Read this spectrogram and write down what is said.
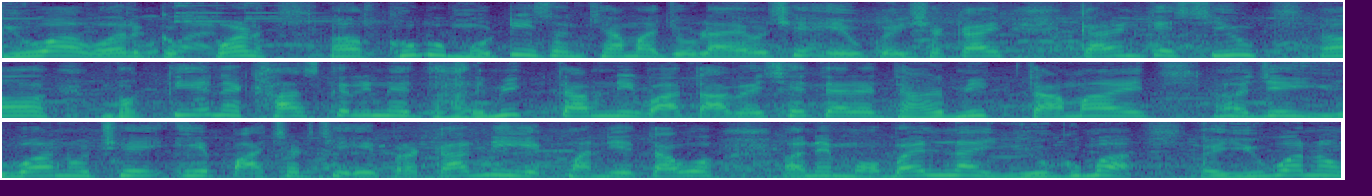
યુવા વર્ગ પણ ખૂબ મોટી સંખ્યામાં જોડાયો છે, એવું કહી શકાય. કારણ કે શિવ ભક્તિ અને ખાસ કરીને ધાર્મિકતાની વાત આવે છે, ત્યારે ધાર્મિકતામાં જે યુવાનો છે, એ પાછળ છે, એ પ્રકારની એક માન્યતાઓ અને મોબાઈલના યુગમાં યુવાનો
